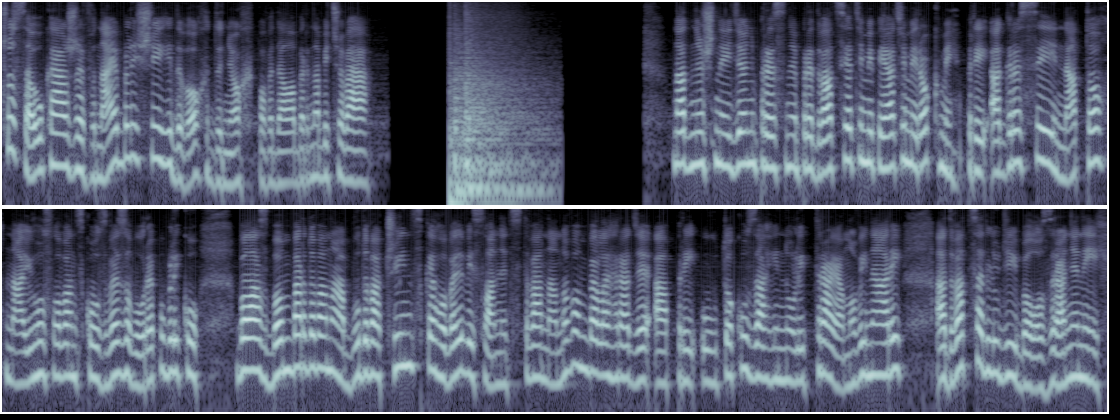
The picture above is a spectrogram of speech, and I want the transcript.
čo sa ukáže v najbližších dvoch dňoch, povedala Brnabičová. Na dnešný deň presne pred 25 rokmi pri agresii NATO na Juhoslovanskú zväzovú republiku bola zbombardovaná budova čínskeho veľvyslanectva na Novom Belehrade a pri útoku zahynuli traja novinári a 20 ľudí bolo zranených.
